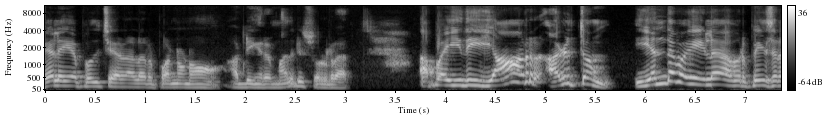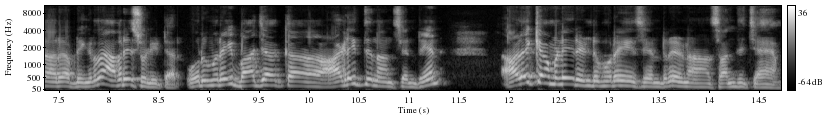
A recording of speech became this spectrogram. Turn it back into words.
வேலையை பொதுச் செயலாளர் பண்ணணும் அப்படிங்கிற மாதிரி சொல்கிறார் அப்போ இது யார் அழுத்தம்? எந்த வகையில் அவர் பேசுகிறாரு அப்படிங்கிறத அவரே சொல்லிட்டார். ஒரு முறை பாஜக அழைத்து நான் சென்றேன். அழைக்காமலே ரெண்டு முறை சென்று நான் சந்தித்தேன்.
